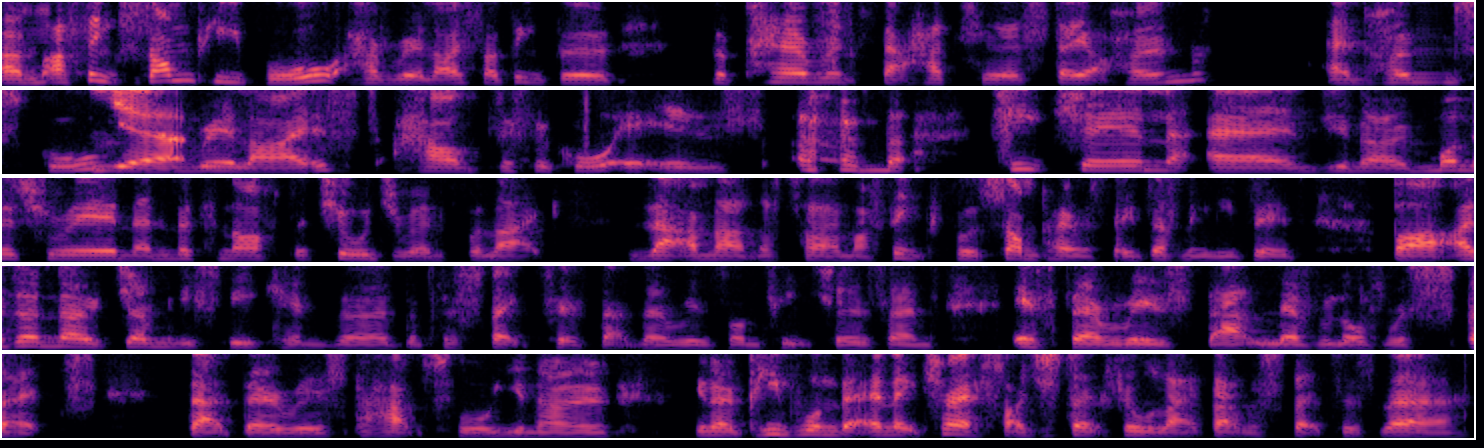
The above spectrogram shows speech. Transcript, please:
Um i think some people have realized i think the the parents that had to stay at home and homeschool yeah. realized how difficult it is um, teaching and you know monitoring and looking after children for like that amount of time. I think for some parents they definitely did, but I don't know. Generally speaking, the the perspective that there is on teachers and if there is that level of respect that there is perhaps for you know you know people in the NHS, I just don't feel like that respect is there.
